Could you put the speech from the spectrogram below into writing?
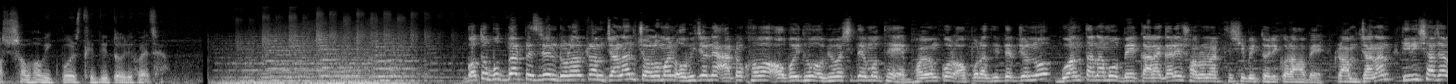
অস্বাভাবিক পরিস্থিতি তৈরি হয়েছে। গত বুধবার প্রেসিডেন্ট ডোনাল্ড ট্রাম্প জানান, চলমান অভিযানে আটক হওয়া অবৈধ অভিবাসীদের মধ্যে ভয়ঙ্কর অপরাধীদের জন্য গুয়ান্তানামো বে কারাগারে শরণার্থী শিবির তৈরি করা হবে। ট্রাম্প জানান, তিরিশ হাজার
